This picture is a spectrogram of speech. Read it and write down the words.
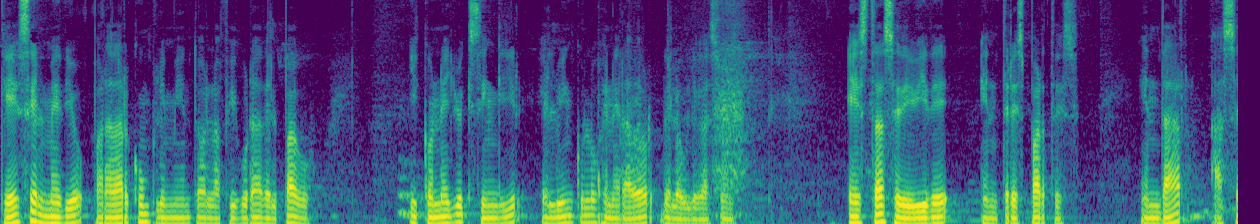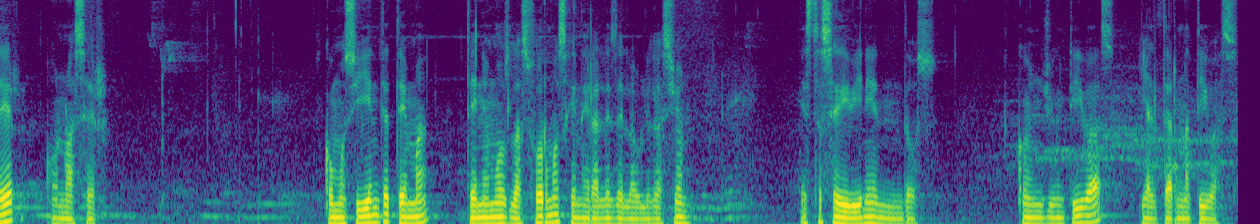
que es el medio para dar cumplimiento a la figura del pago y con ello extinguir el vínculo generador de la obligación. Esta se divide en tres partes, en dar, hacer o no hacer. Como siguiente tema tenemos las formas generales de la obligación. Estas se dividen en dos, Conjuntivas y alternativas.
